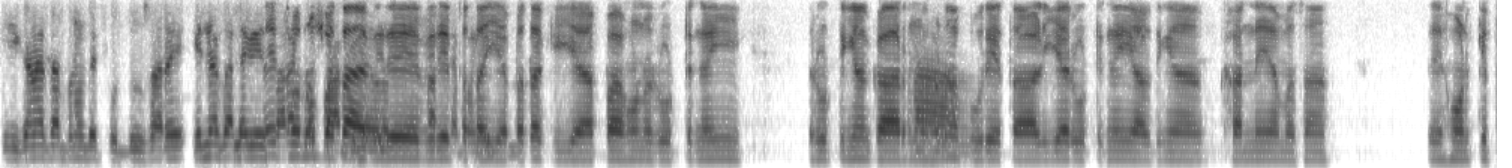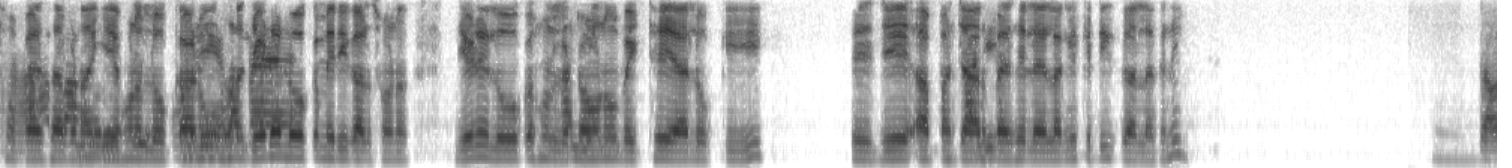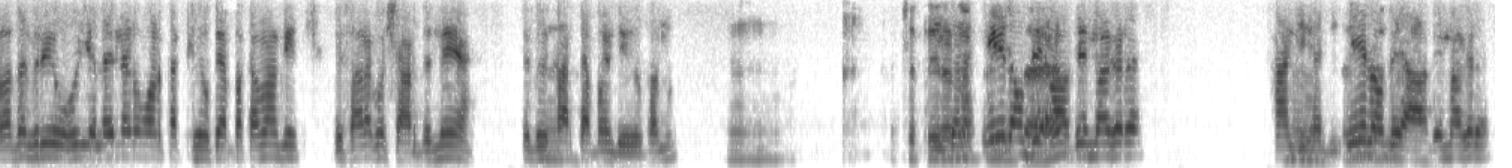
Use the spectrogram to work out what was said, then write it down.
ਠੀਕ ਆ ਨਾ ਤਾਂ ਬਣਾਉਂਦੇ ਫੁੱਦੂ ਸਾਰੇ ਇਹਨਾਂ ਗੱਲ ਹੈ ਨਹੀਂ ਸਾਰਾ ਤੁਹਾਨੂੰ ਕੁਛ ਪਤਾ ਹੈ ਦਿਓ, ਵੀਰੇ ਵੀਰੇ ਪਤਾ ਹੀ ਆ ਪਾਣੀ ਪਤਾ ਕੀ ਆ ਆਪਾਂ ਹੁਣ ਰੋਟੀਆਂ ਹੀ ਰੋਟੀਆਂ ਕਾਰਨ ਹਨਾ ਹਾਂ। ਪੂਰੇ ਤਾਲ ਹੀ ਆ ਰੋਟੀਆਂ ਹੀ ਆਪਦੀਆਂ ਖਾਣੇ ਆ ਮਸਾਂ ਤੇ ਹੁਣ ਕਿੱਥੋਂ ਹਾਂ, ਪੈਸਾ ਆਪਾਂ ਨੂੰ ਬਣਾਈਏ ਹੁਣ ਰੋਟੀ- ਲੋਕਾਂ ਨੂੰ ਹੁਣ ਜਿਹੜੇ ਮੈਂ- ਲੋਕ ਮੇਰੀ ਗੱਲ ਸੁਣ ਜਿਹੜੇ ਲੋਕ ਹੁਣ ਹਾਂਜੀ, ਲਟਾਉਣੋਂ ਹਾਂਜੀ। ਬੈਠੇ ਆ ਲੋਕੀ ਤੇ ਜੇ ਆਪਾਂ ਚਾਰ ਹਾਂਜੀ। ਪੈਸੇ ਲੈ ਲਾਂਗੇ ਕਿੱਡੀ ਕੁ ਗੱਲ ਆ ਕਿ ਨਹੀਂ ਰੌਲਾ ਤਾਂ ਵੀਰੇ ਉਹੀ ਆ ਇਹਨਾਂ ਨੂੰ ਹੁਣ ਇਕੱਠੇ ਹੋ ਕੇ ਆਪਾਂ ਕਵਾਂਗੇ ਵੀ ਸਾਰਾ ਕੁਝ ਛੱਡ ਦਿੰਦੇ ਆ ਤੇ ਤੁਸੀਂ। ਖਰਚਾ ਪਾਣੀ ਦੇ ਦਿਓ ਸਾਨੂੰ। ਅੱਛਾ ਤੇਰਾ ਨਾਮ ਇਹ ਲਾਉਂਦੇ? ਆਪਦੇ ਮਗਰ। ਹਾਂਜੀ ਹਾਂਜੀ ਇਹ ਲਾਉਂਦੇ। ਆਪਦੇ ਮਗਰ।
